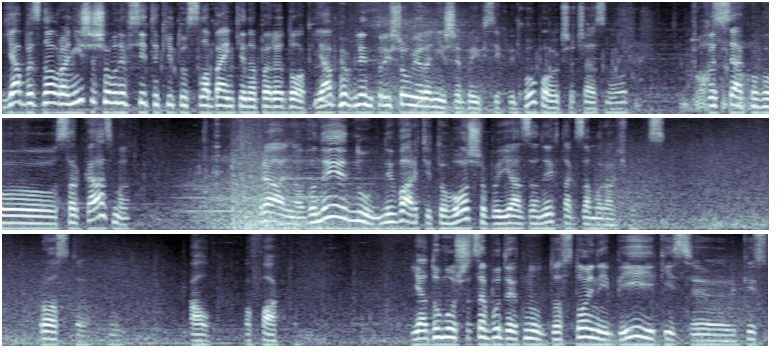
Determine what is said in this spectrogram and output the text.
Я би знав раніше, що вони всі такі тут слабенькі напередок. Я би, блін, прийшов і раніше би їх всіх відгупав, якщо чесно. От, без всякого сарказма. Реально, вони, ну, не варті того, щоб я за них так заморачувався. Просто, ну, кал, по факту. Я думав, що це буде ну, достойний бій, якісь, е, якісь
